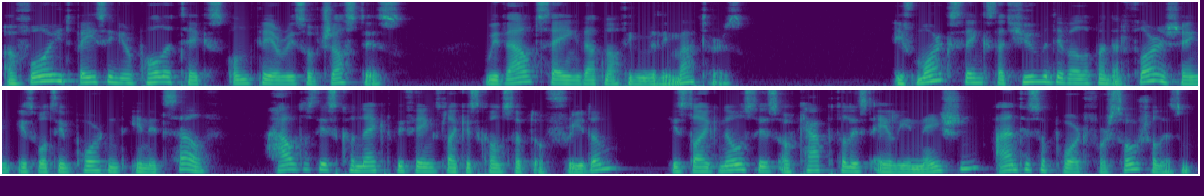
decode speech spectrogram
avoid basing your politics on theories of justice without saying that nothing really matters. If Marx thinks that human development and flourishing is what's important in itself, how does this connect with things like his concept of freedom, his diagnosis of capitalist alienation, and his support for socialism?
